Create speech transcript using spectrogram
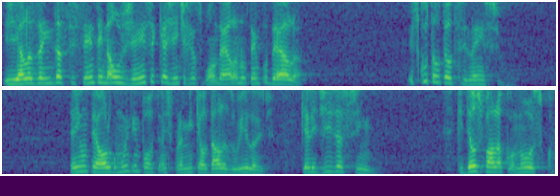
e elas ainda se sentem na urgência que a gente responda a ela no tempo dela. Escuta o teu silêncio. Tem um teólogo muito importante para mim, que é o Dallas Willard, que ele diz assim: que Deus fala conosco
